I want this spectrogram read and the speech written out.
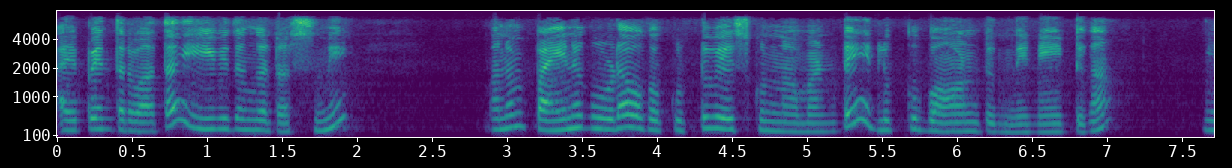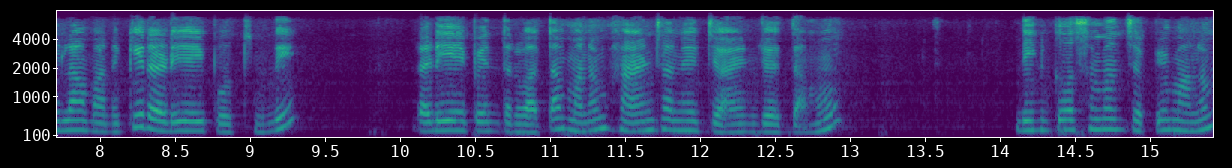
అయిపోయిన తర్వాత ఈ విధంగా డ్రెస్ని మనం పైన కూడా ఒక కుట్టు వేసుకున్నామంటే లుక్ బాగుంటుంది నీట్గా. ఇలా మనకి రెడీ అయిపోతుంది. రెడీ అయిపోయిన తర్వాత మనం హ్యాండ్స్ అనేది జాయిన్ చేద్దాము. దీనికోసం అని చెప్పి మనం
